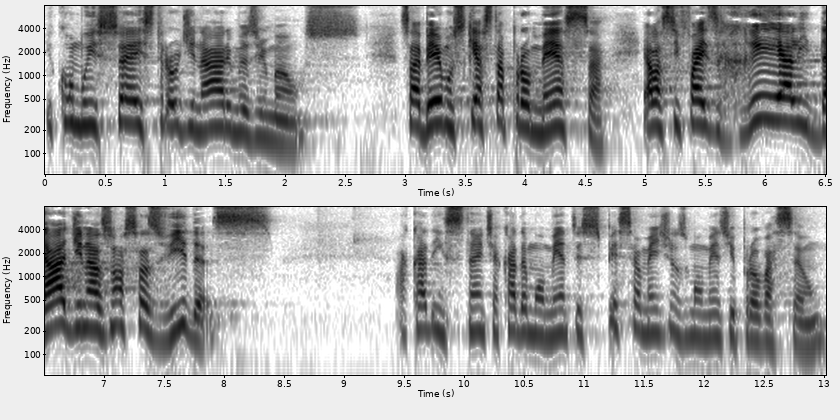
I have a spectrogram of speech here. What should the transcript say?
E como isso é extraordinário, meus irmãos. Sabemos que esta promessa, ela se faz realidade nas nossas vidas, a cada instante, a cada momento, especialmente nos momentos de provação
